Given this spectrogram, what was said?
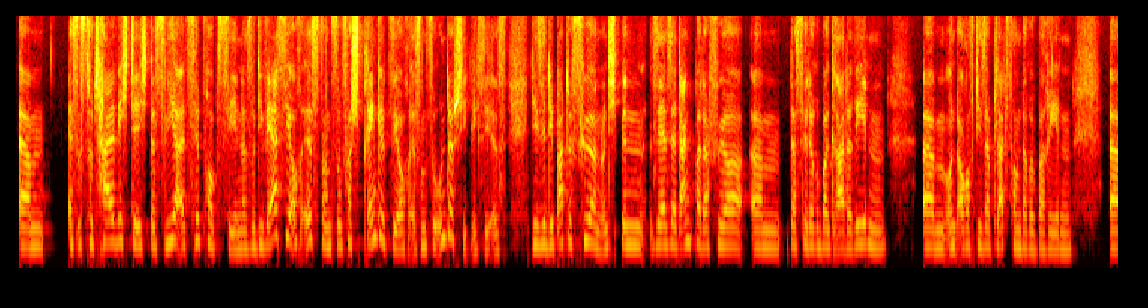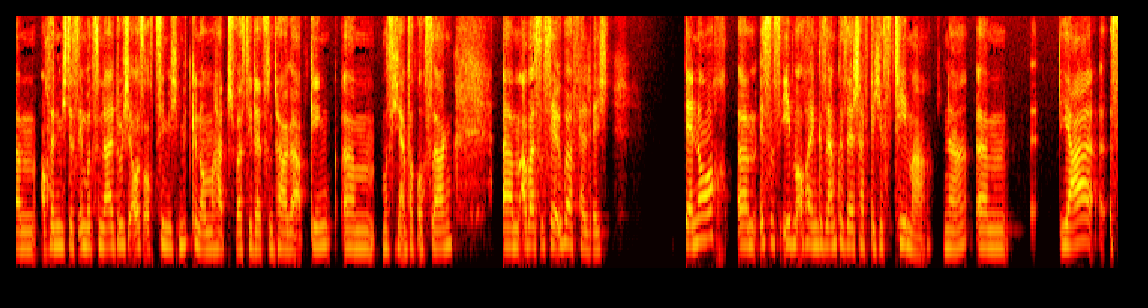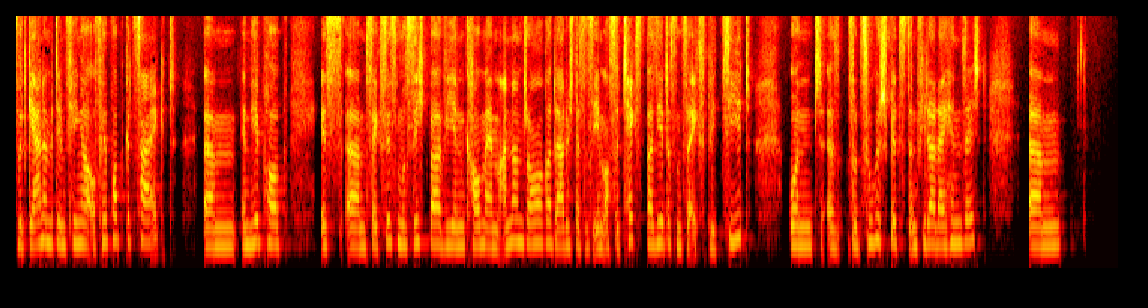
ähm, es ist total wichtig, dass wir als Hip-Hop-Szene, so divers sie auch ist und so versprenkelt sie auch ist und so unterschiedlich sie ist, diese Debatte führen. Und ich bin sehr, sehr dankbar dafür, ähm, dass wir darüber gerade reden, ähm, und auch auf dieser Plattform darüber reden. Ähm, auch wenn mich das emotional durchaus auch ziemlich mitgenommen hat, was die letzten Tage abging, ähm, muss ich einfach auch sagen. Ähm, aber es ist sehr überfällig. Dennoch ähm, ist es eben auch ein gesamtgesellschaftliches Thema. Ne? Ja, es wird gerne mit dem Finger auf Hip-Hop gezeigt. Ähm, Im Hip-Hop ist ähm, Sexismus sichtbar wie in kaum einem anderen Genre, dadurch, dass es eben auch so textbasiert ist und so explizit und äh, so zugespitzt in vielerlei Hinsicht. Ähm,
